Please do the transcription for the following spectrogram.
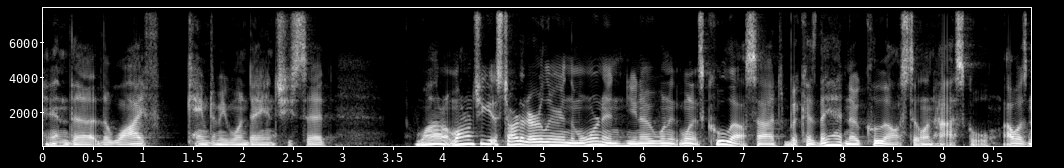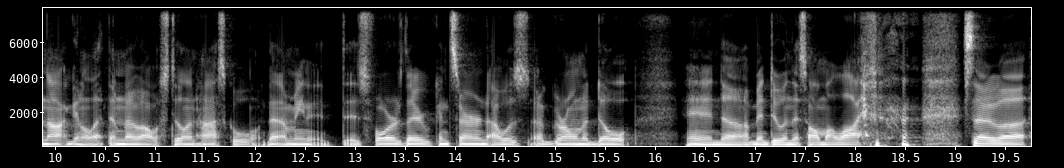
and the the wife came to me one day and she said, "Why don't Why don't you get started earlier in the morning? You know when it, when it's cool outside." Because they had no clue I was still in high school. I was not going to let them know I was still in high school. I mean, it, as far as they were concerned, I was a grown adult and uh, I've been doing this all my life. so, uh,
